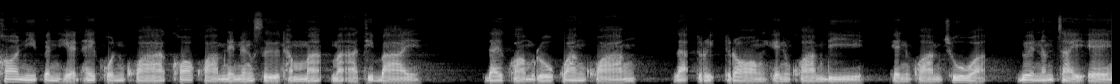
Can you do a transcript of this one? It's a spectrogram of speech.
ข้อนี้เป็นเหตุให้ค้นคว้าข้อความในหนังสือธรรมะมาอธิบาย ได้ความรู้กว้างขวาง และตริตรองเห็นความดี เห็นความชั่วด้วยน้ำใจเอง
